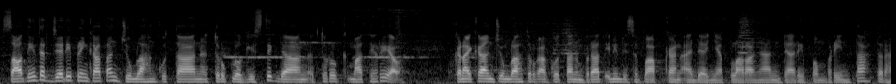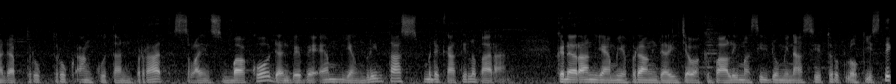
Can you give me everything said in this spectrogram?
Saat ini terjadi peningkatan jumlah angkutan truk logistik dan truk material. Kenaikan jumlah truk angkutan berat ini disebabkan adanya pelarangan dari pemerintah terhadap truk-truk angkutan berat selain sembako dan BBM yang melintas mendekati lebaran. Kendaraan yang menyeberang dari Jawa ke Bali masih didominasi truk logistik,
